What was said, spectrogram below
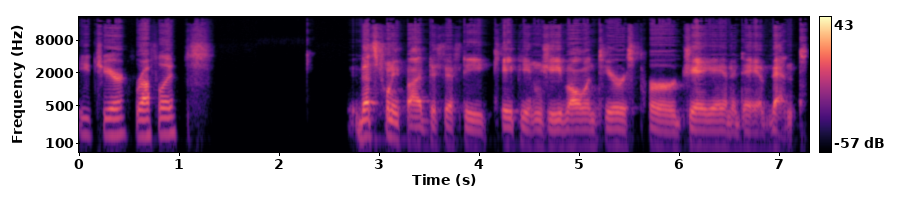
each year, roughly? That's 25 to 50 KPMG volunteers per JA in a day event.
